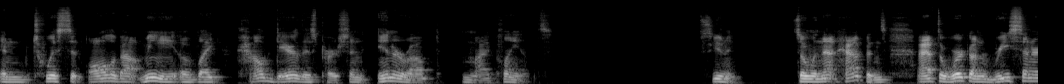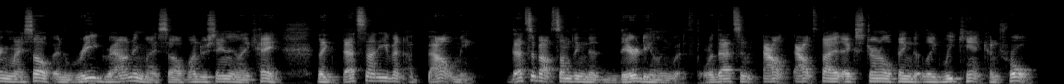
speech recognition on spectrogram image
and twist it all about me of like how dare this person interrupt my plans. Excuse me. So when that happens i have to work on recentering myself and regrounding myself understanding like hey like that's not even about me. That's about something that they're dealing with or that's an out outside external thing that like we can't control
